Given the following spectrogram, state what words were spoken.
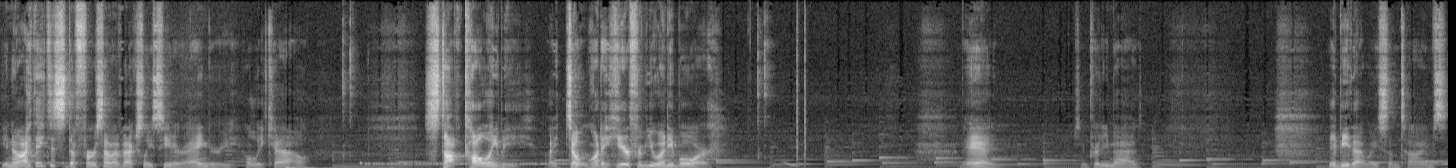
You know, I think this is the first time I've actually seen her angry. Holy cow. Stop calling me. I don't want to hear from you anymore. Man, I'm pretty mad. It'd be that way sometimes.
